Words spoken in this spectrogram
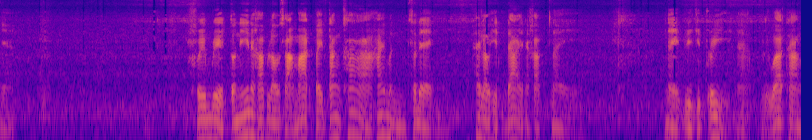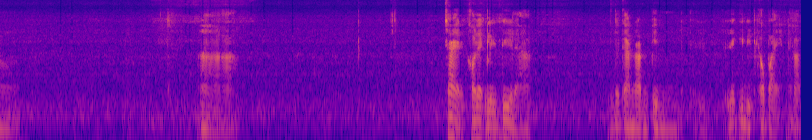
เนี่ย เฟรมเรทตัวนี้นะครับเราสามารถไปตั้งค่าให้มันแสดงให้เราเห็นได้นะครับในในดิจิตรีนะฮะหรือว่าทางาใช่เขาเรียก r e a d y แหละฮะโดยการรันพิมพ์เรียก edit เข้าไปนะครับ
